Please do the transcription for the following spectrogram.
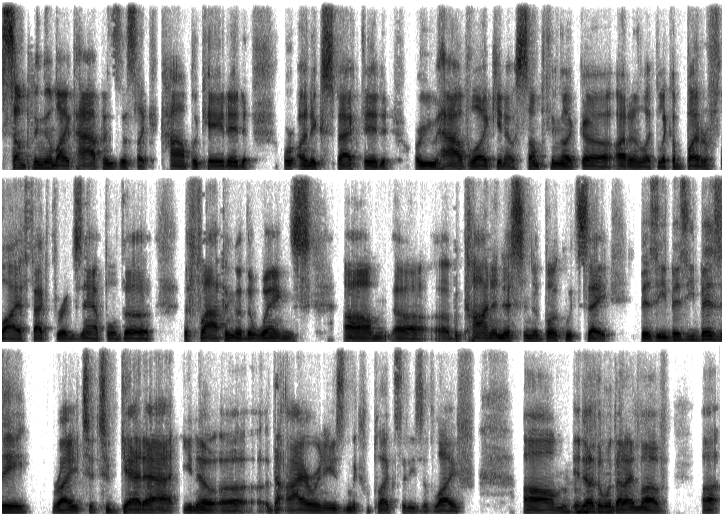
something in life happens that's like complicated or unexpected or you have like you know something like a i don't know like like a butterfly effect for example the the flapping of the wings um uh a Bokononist in the book would say busy busy busy right to, to get at you know uh the ironies and the complexities of life um mm-hmm. another one that i love uh,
